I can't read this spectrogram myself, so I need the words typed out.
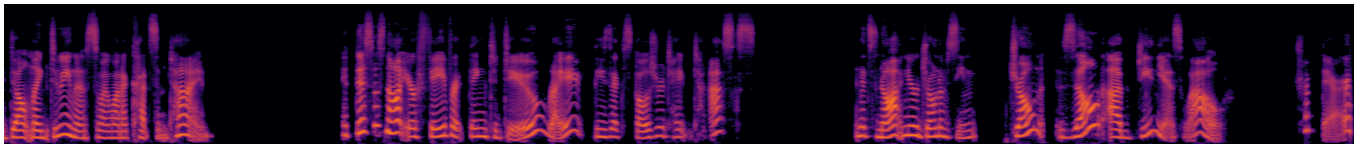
I don't like doing this, so I want to cut some time. If this is not your favorite thing to do, right? These exposure type tasks, and it's not in your zone of zone, zone of genius. Wow. Trip there.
